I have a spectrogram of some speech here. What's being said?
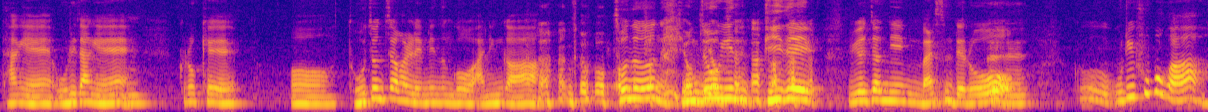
당에 우리 당에 음. 그렇게 어, 도전장을 내미는 거 아닌가. 저는 김종인 비대위원장님 말씀대로 네. 그 우리 후보가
